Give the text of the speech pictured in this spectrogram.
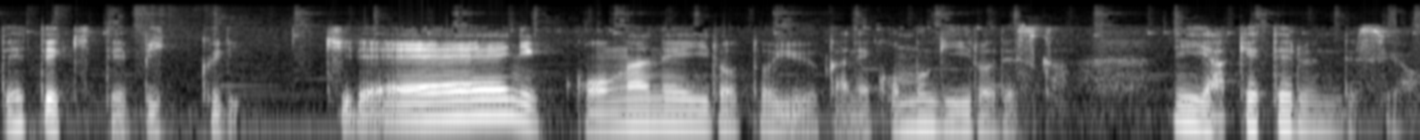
出てきてびっくり。綺麗に黄金色というかね、小麦色ですか。に焼けてるんですよ。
